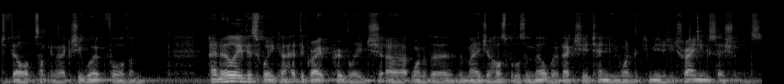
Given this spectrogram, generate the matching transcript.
develop something that actually worked for them. And earlier this week, I had the great privilege, uh, one of the, the major hospitals in Melbourne, of actually attending one of the community training sessions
